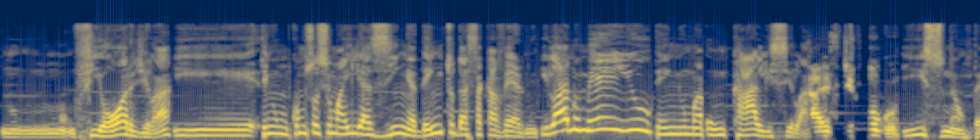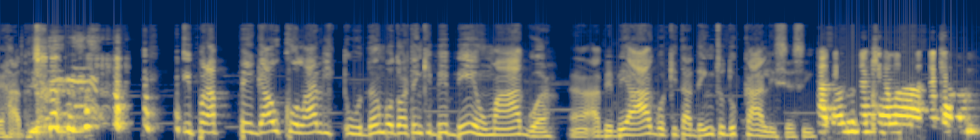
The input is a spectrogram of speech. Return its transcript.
num, num fiord lá, e tem um, como se fosse uma ilhazinha dentro dessa caverna. E lá no meio tem uma, um cálice lá. Cálice de fogo. Isso não, tá errado. E pra pegar o colar, o Dumbledore tem que beber uma água, a beber a água que tá dentro do cálice, assim. Tá dentro daquela, daquela,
